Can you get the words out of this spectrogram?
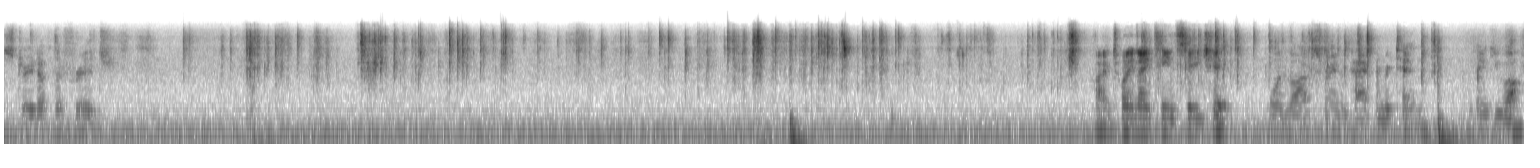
Straight up the fridge. 2019 Sage Hit. One box, random pack number 10. Thank you all.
